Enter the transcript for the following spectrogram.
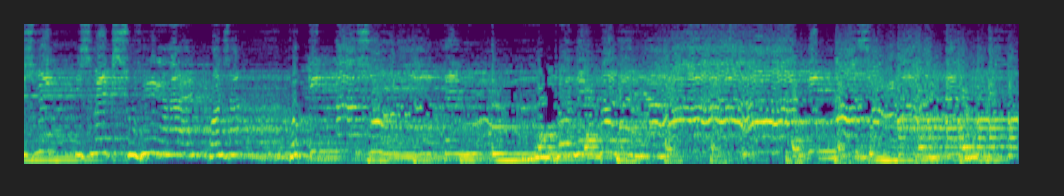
इसमें इसमें एक सूफी गाना है, कौन सा? वो कितना सोना तेन बोले बनाया कितना सोना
